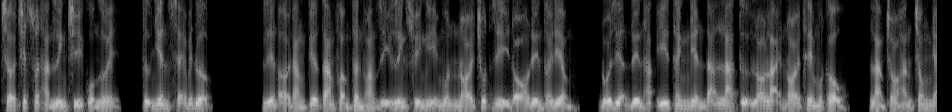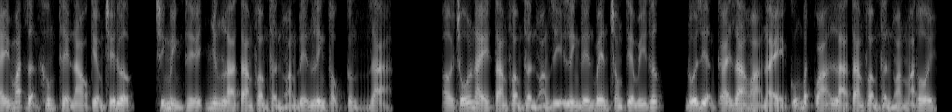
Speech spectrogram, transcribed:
chờ chết xuất hẳn linh trí của ngươi, tự nhiên sẽ biết được liền ở đằng kia tam phẩm thần hoàng dị linh suy nghĩ muốn nói chút gì đó đến thời điểm, đối diện đến hắc y thanh niên đã là tự lo lại nói thêm một câu, làm cho hắn trong nháy mắt giận không thể nào kiềm chế được, chính mình thế nhưng là tam phẩm thần hoàng đến linh tộc cừng giả. Ở chỗ này tam phẩm thần hoàng dị linh đến bên trong tiềm ý thức, đối diện cái gia hỏa này cũng bất quá là tam phẩm thần hoàng mà thôi,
